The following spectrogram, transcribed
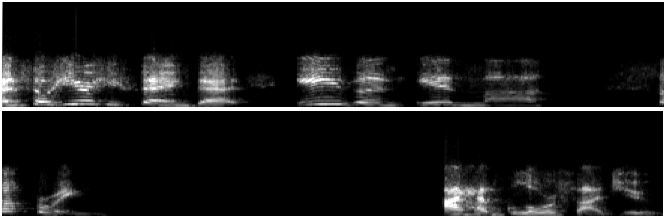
And so here he's saying that even in my suffering, I have glorified you.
